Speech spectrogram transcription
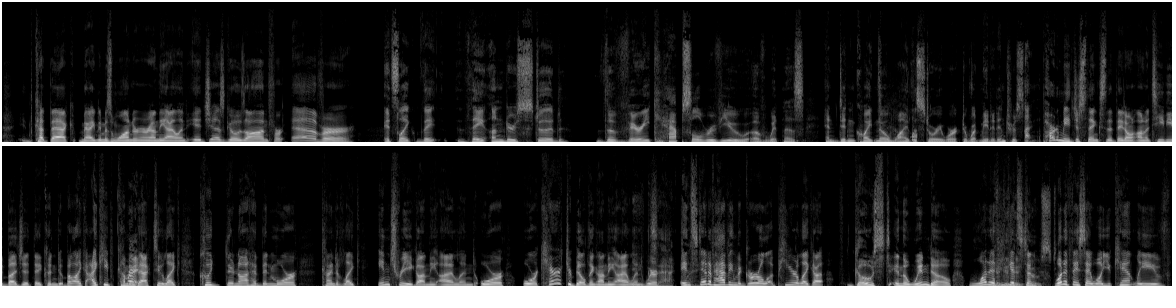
Cut back. Magnum is wandering around the island. It just goes on forever. It's like they they understood the very capsule review of Witness and didn't quite know why the story worked or what made it interesting. part of me just thinks that they don't on a TV budget they couldn't do but like I keep coming Right. back to like could there not have been more kind of like intrigue on the island or or character building on the island where instead of having the girl appear like a ghost in the window what if he gets to ghost. what if they say well you can't leave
